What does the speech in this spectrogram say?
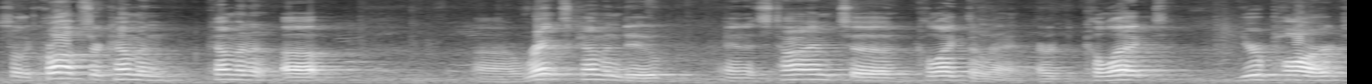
So the crops are coming coming up, uh, rent's coming due, and it's time to collect the rent or collect you're part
